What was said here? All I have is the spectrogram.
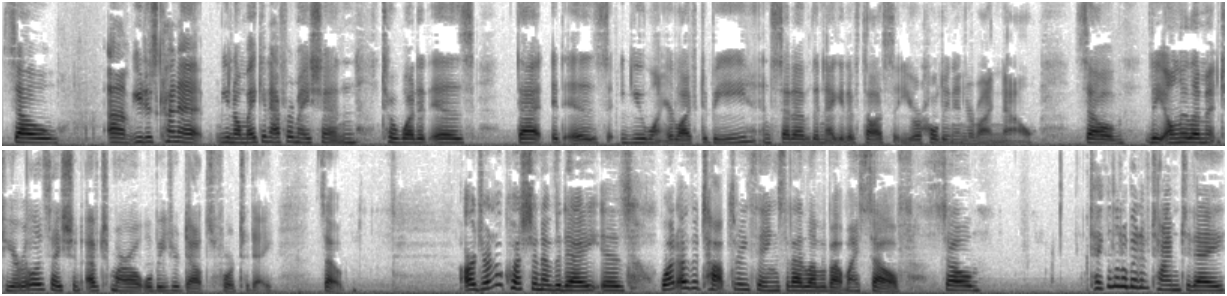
So, um, you just kind of, you know, make an affirmation to what it is that it is you want your life to be instead of the negative thoughts that you're holding in your mind now. So, the only limit to your realization of tomorrow will be your doubts for today. So, our journal question of the day is What are the top three things that I love about myself? So, take a little bit of time today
